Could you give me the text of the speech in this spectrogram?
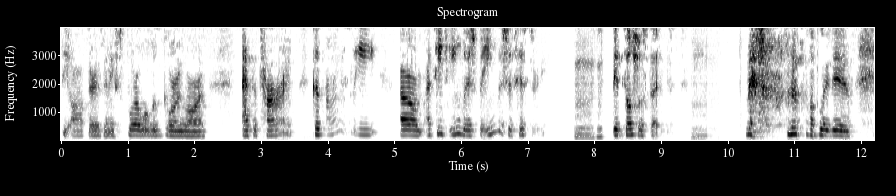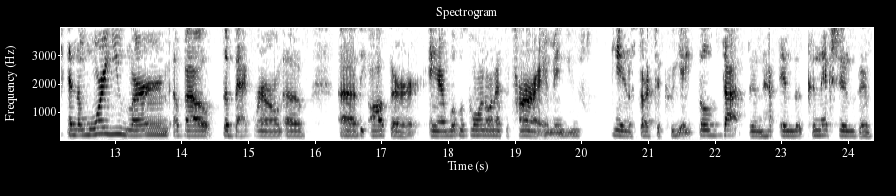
the authors, and explore what was going on at the time. Because honestly, um, I teach English, but English is history. Mm-hmm. It's social studies. Mm-hmm. That's that's all it is. And the more you learn about the background of uh, the author and what was going on at the time, and you again start to create those dots and and the connections and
